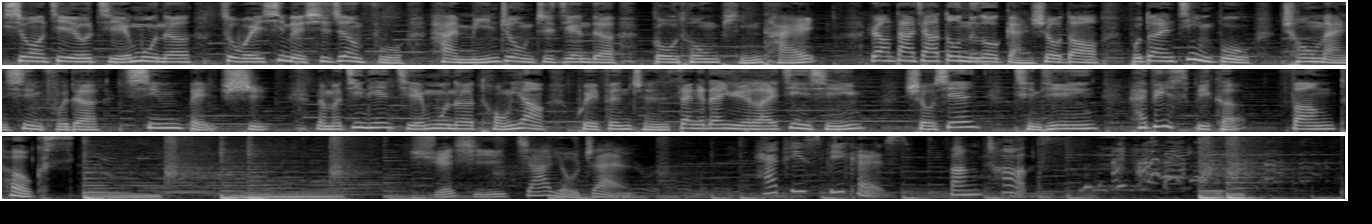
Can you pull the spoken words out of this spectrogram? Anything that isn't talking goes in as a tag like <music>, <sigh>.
希望借由节目呢，作为新北市政府和民众之间的沟通平台。让大家都能够感受到不断进步、充满幸福的新北市。那么今天节目呢，同样会分成三个单元来进行。首先，请听 Happy Speaker Fun Talks，学习加油站。Happy Speakers Fun Talks。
